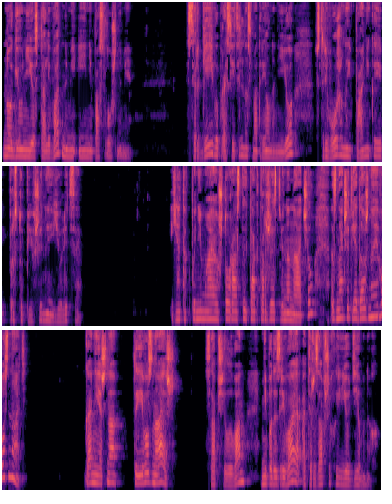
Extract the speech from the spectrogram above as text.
Ноги у нее стали ватными и непослушными. Сергей вопросительно смотрел на нее, встревоженной паникой, проступившей на ее лице. «Я так понимаю, что раз ты так торжественно начал, значит, я должна его знать». «Конечно, ты его знаешь», — сообщил Иван, не подозревая о терзавших ее демонах.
